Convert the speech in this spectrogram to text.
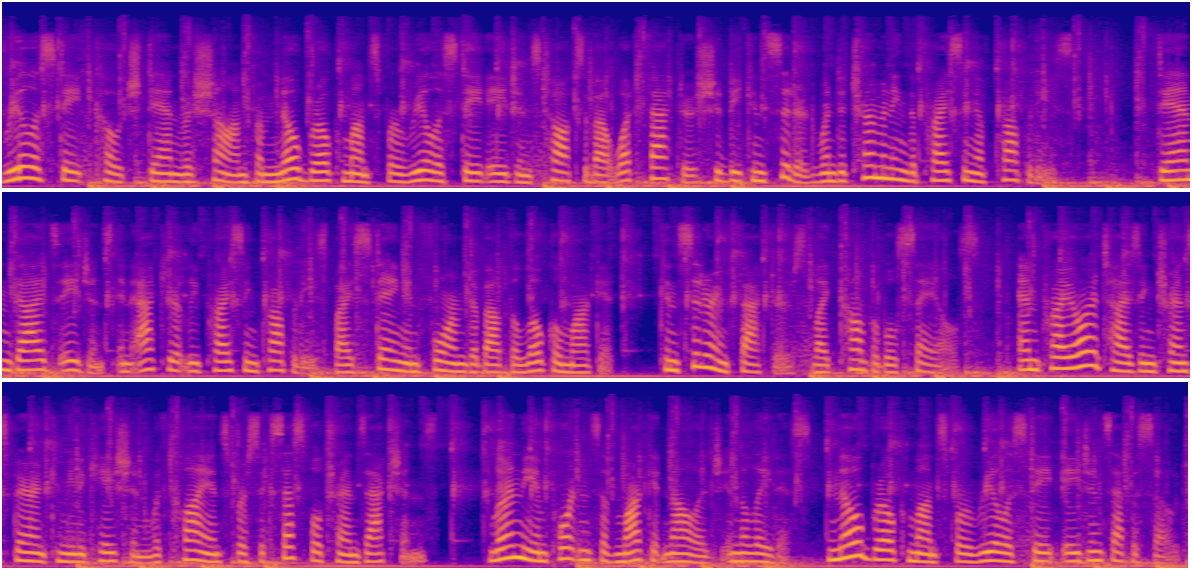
Real estate coach Dan Rochon from No Broke Months for Real Estate Agents talks about what factors should be considered when determining the pricing of properties. Dan guides agents in accurately pricing properties by staying informed about the local market, considering factors like comparable sales, and prioritizing transparent communication with clients for successful transactions. Learn the importance of market knowledge in the latest No Broke Months for Real Estate Agents episode.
